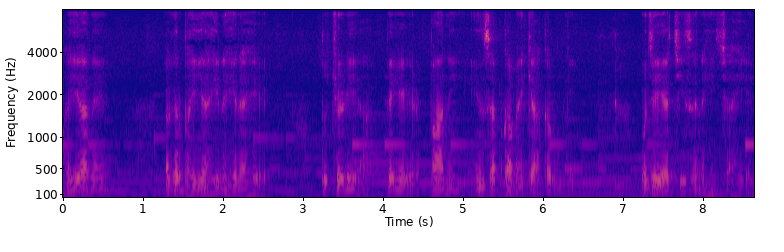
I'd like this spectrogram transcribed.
भैया ने, अगर भैया ही नहीं रहे तो चिड़िया, पेड़, पानी, इन सब का मैं क्या करूँगी? मुझे यह चीज़ें नहीं चाहिए।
